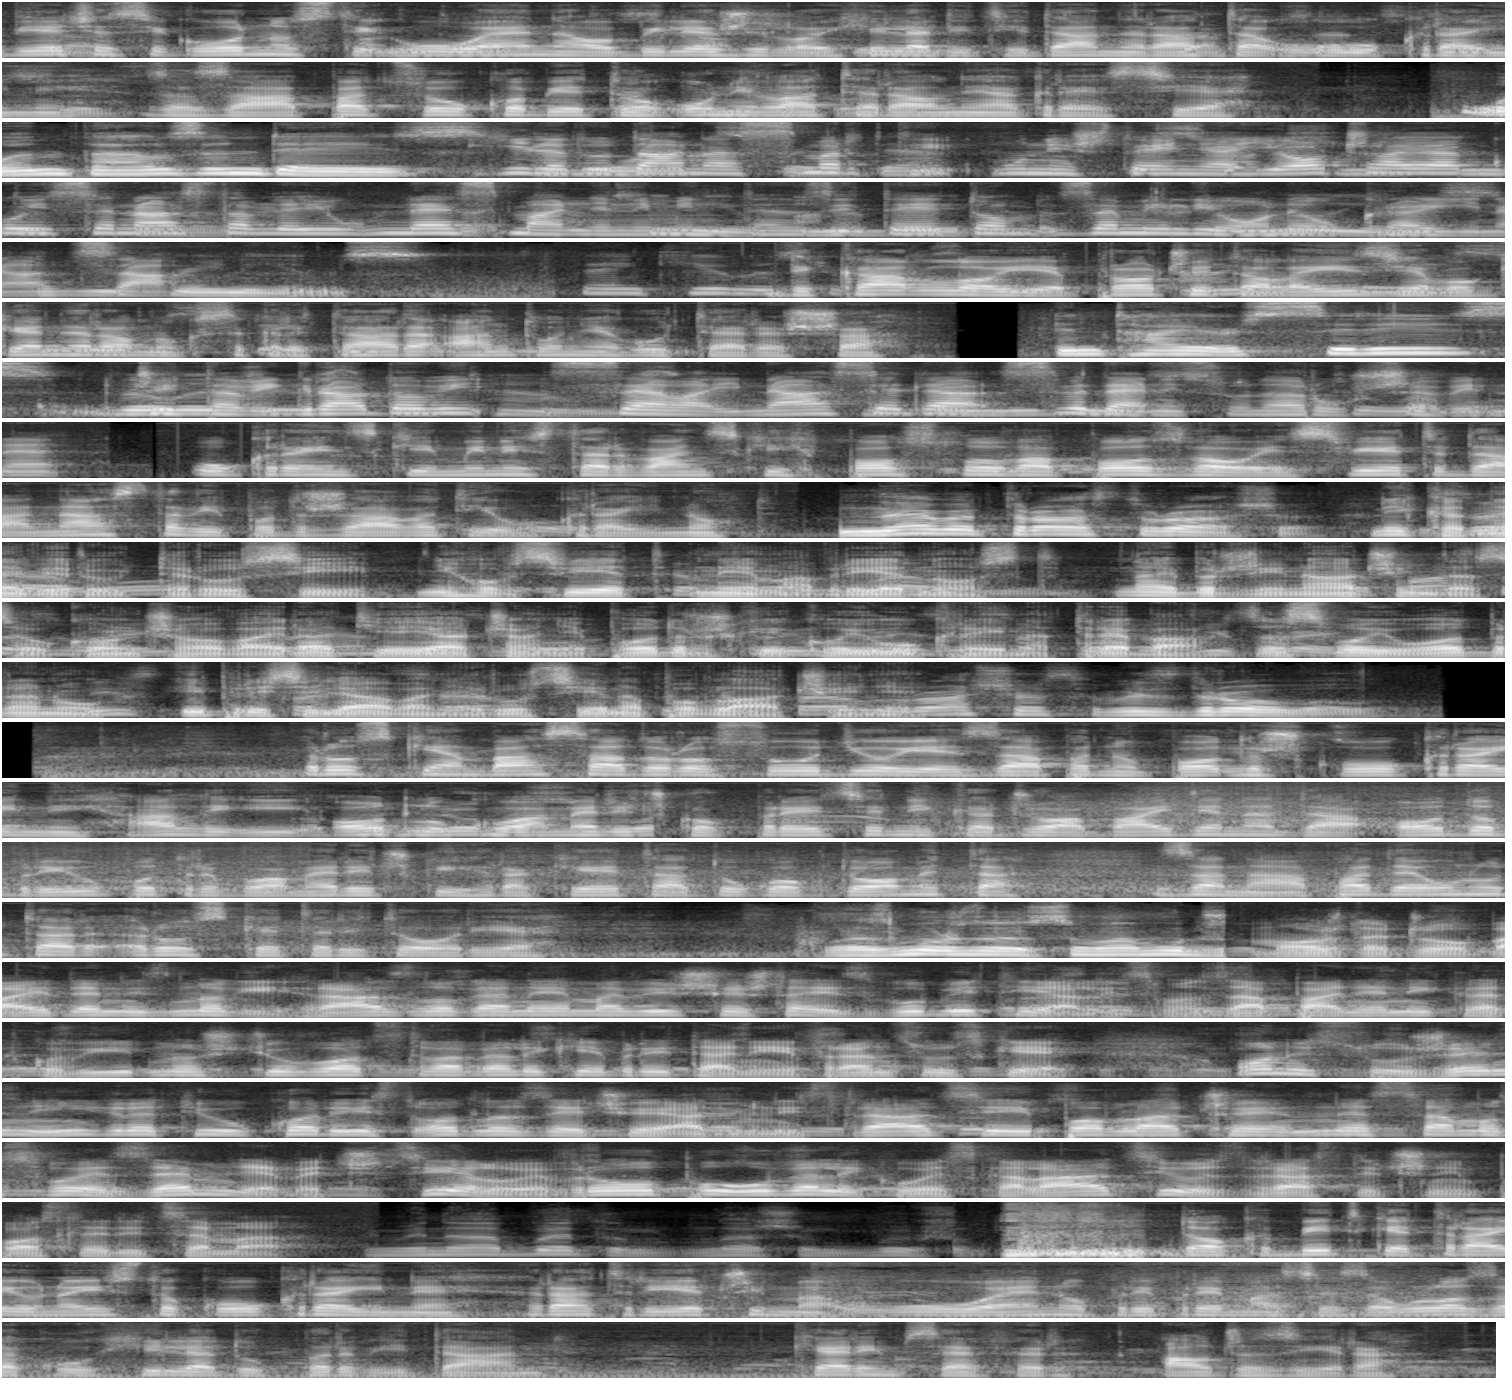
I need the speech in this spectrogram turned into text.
Vijeće sigurnosti UN-a obilježilo je hiljaditi dan rata u Ukrajini. Za Zapad sukob je to unilateralne agresije. Hiljadu dana smrti, uništenja i očaja koji se nastavljaju nesmanjenim intenzitetom za milione Ukrajinaca. Di Carlo je pročitala izjavu generalnog sekretara Antonija Gutereša. Čitavi gradovi, sela i naselja svedeni su na ruševine. Ukrajinski ministar vanjskih poslova pozvao je svijet da nastavi podržavati Ukrajinu. Nikad ne vjerujte Rusiji. Njihov svijet nema vrijednost. Najbrži način da se okonča ovaj rat je jačanje podrške koju Ukrajina treba za svoju odbranu i prisiljavanje Rusije na povlačenje. Ruski ambasador osudio je zapadnu podršku Ukrajini, ali i odluku američkog predsjednika Joe Bidena da odobri upotrebu američkih raketa dugog dometa za napade unutar ruske teritorije. Možda Joe Biden iz mnogih razloga nema više šta izgubiti, ali smo zapanjeni kratkovidnošću vodstva Velike Britanije i Francuske. Oni su željni igrati u korist odlazeće administracije i povlače ne samo svoje zemlje, već cijelu Evropu u veliku eskalaciju s drastičnim posljedicama. Dok bitke traju na istoku Ukrajine, rat riječima u UN-u priprema se za ulazak u hiljadu prvi dan. Kerim Sefer, Al Jazeera.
